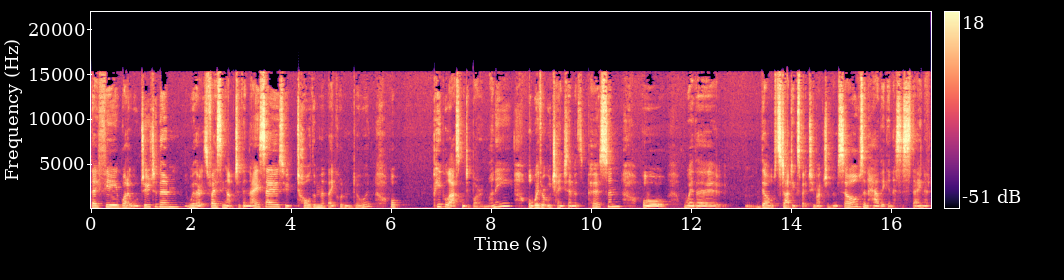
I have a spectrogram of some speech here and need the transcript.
They fear what it will do to them, whether it's facing up to the naysayers who told them that they couldn't do it, or people asking to borrow money, or whether it will change them as a person, or whether they'll start to expect too much of themselves and how they're going to sustain it.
